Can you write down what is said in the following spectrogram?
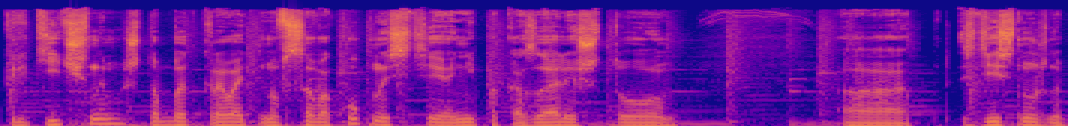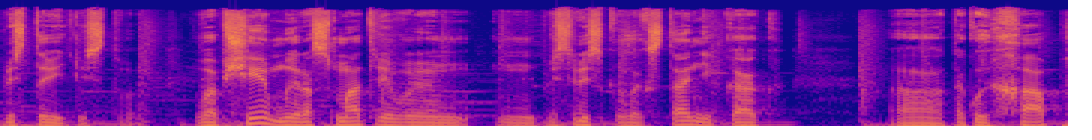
критичным, чтобы открывать, но в совокупности они показали, что здесь нужно представительство. Вообще мы рассматриваем представительство в Казахстане как а, такой хаб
